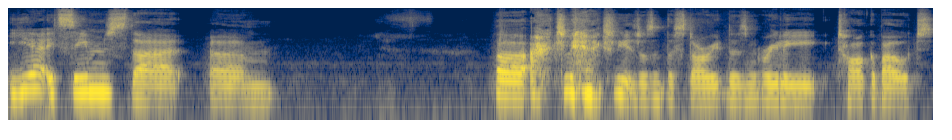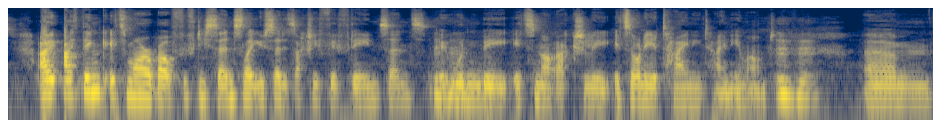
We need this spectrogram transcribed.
yeah, it seems that um, uh, actually, actually, it doesn't. The story doesn't really talk about. I I think it's more about fifty cents. Like you said, it's actually fifteen cents. It wouldn't be. It's not actually. It's only a tiny, tiny amount. Mm-hmm. Um,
